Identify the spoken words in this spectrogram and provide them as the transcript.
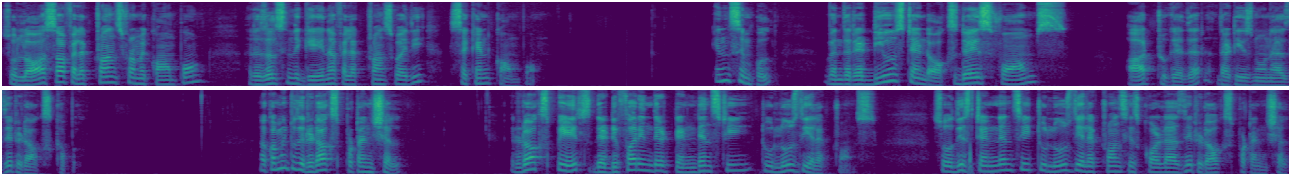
So loss of electrons from a compound results in the gain of electrons by the second compound. In simple, when the reduced and oxidized forms are together, that is known as the redox couple. Now coming to the redox potential, redox pairs they differ in their tendency to lose the electrons. So this tendency to lose the electrons is called as the redox potential.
